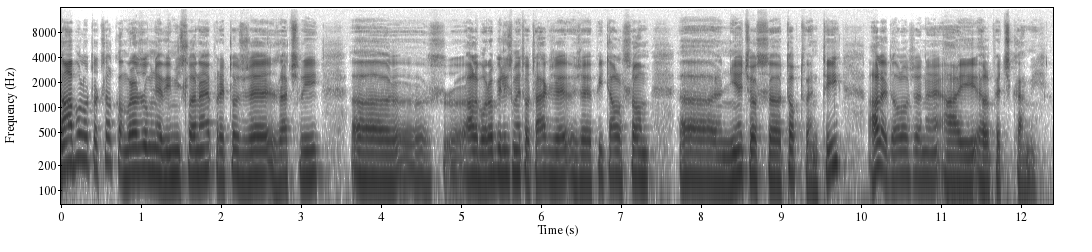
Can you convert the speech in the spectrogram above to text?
No a bolo to celkom rozumne vymyslené, pretože začali, uh, alebo robili sme to tak, že, že pýtal som uh, niečo z Top 20, ale doložené aj LPčkami.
